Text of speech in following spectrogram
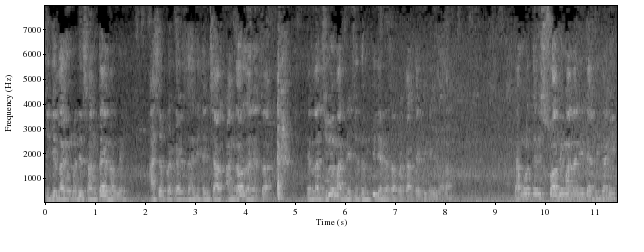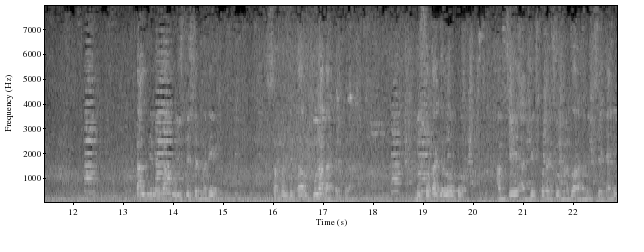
जी की लाईव्हमध्ये सांगता येणार नाही अशा प्रकारे झाली त्यांच्या अंगावर जाण्याचा त्यांना जीवे मारण्याची धमकी देण्याचा प्रकार त्या ठिकाणी झाला. त्यामुळे त्यांनी स्वाभिमानाने त्या ठिकाणी काल निलंगा पोलीस स्टेशनमध्ये संबंधितावर गुन्हा दाखल केला. मी स्वतः गेलो होतो. आमचे अध्यक्षपदाचे उमेदवार हमीद शेख आणि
